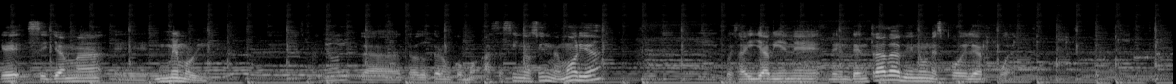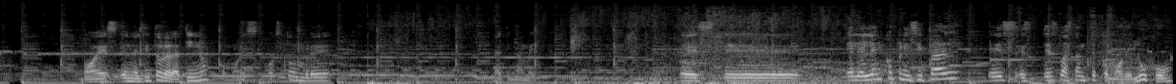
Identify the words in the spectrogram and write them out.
que se llama eh, Memory. En español la tradujeron como Asesino sin Memoria. Y pues ahí ya viene, de, entrada, viene un spoiler fuera. Como es en el título latino, como es costumbre, Este, el elenco principal es, es, bastante como de lujo.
